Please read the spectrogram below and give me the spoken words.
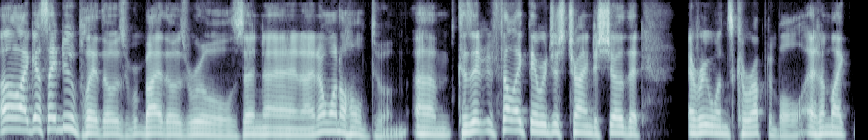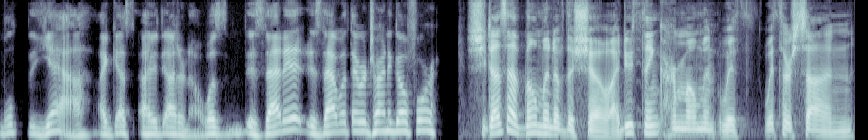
"Oh, I guess I do play those by those rules, and and I don't want to hold to them." Um, because it, it felt like they were just trying to show that everyone's corruptible, and I'm like, "Well, yeah, I guess I I don't know. Was is that it? Is that what they were trying to go for?" She does have moment of the show. I do think her moment with with her son,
